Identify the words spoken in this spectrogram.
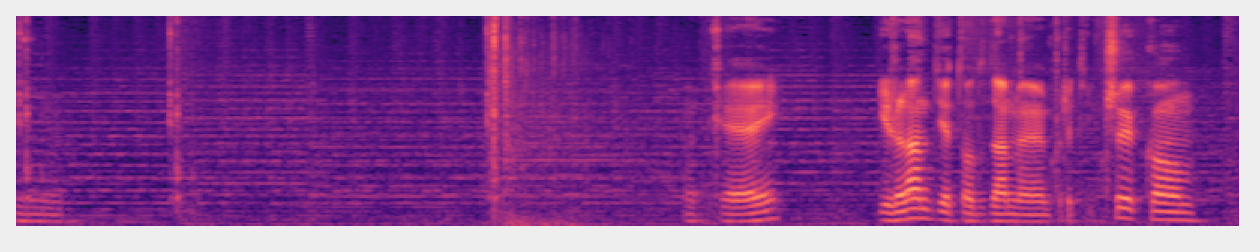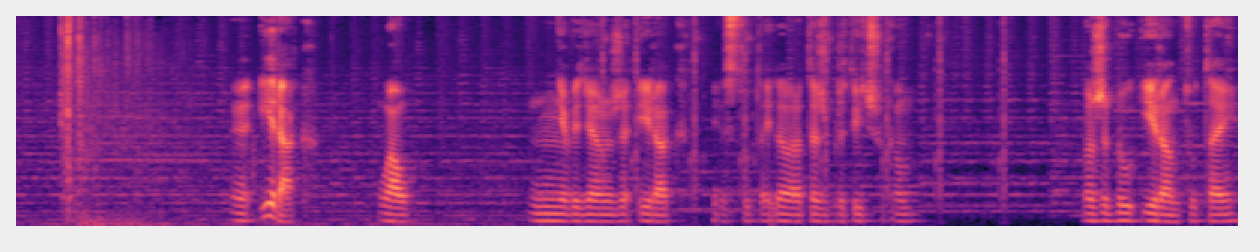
Yy. Okej. Irlandię to oddamy Brytyjczykom. Y, Irak. Wow. Nie wiedziałem, że Irak jest tutaj. Dobra, też Brytyjczykom. Chyba, że był Iran tutaj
